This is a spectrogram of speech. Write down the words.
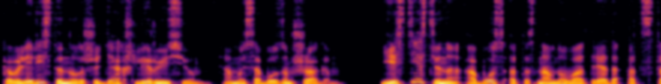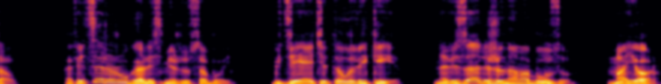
Кавалеристы на лошадях шли рысью, а мы с обозом шагом. Естественно, обоз от основного отряда отстал. Офицеры ругались между собой. «Где эти тыловики? Навязали же нам обузу! Майор,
